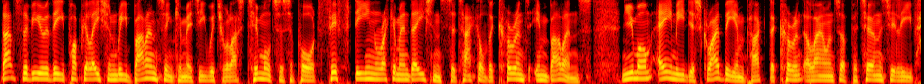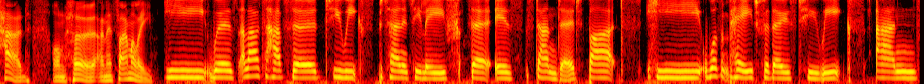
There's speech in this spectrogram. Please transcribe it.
That's the view of the Population Rebalancing Committee, which will ask Tynwald to support 15 recommendations to tackle the current imbalance. New mum Amy described the impact the current allowance of paternity leave had on her and her family. He was allowed to have the two weeks paternity leave that is standard, but he wasn't paid for those those two weeks. And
